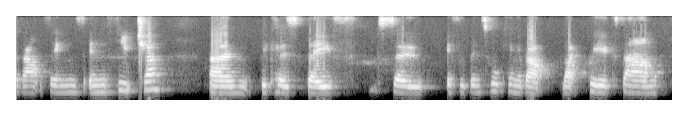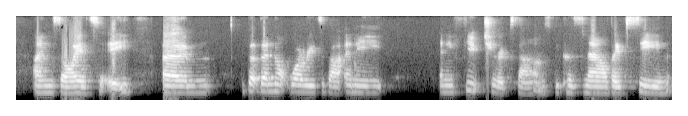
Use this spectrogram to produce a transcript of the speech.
about things in the future um, because they've so if we've been talking about like pre-exam anxiety um, that they're not worried about any any future exams because now they've seen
